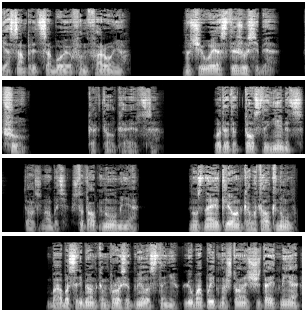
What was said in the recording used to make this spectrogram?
Я сам пред собою фанфароню. Но чего я стыжу себя? Фу! Как толкаются. Вот этот толстый немец, должно быть, что толкнул меня. Но знает ли он, кого толкнул? Баба с ребенком просит милостыни. Любопытно, что она считает меня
